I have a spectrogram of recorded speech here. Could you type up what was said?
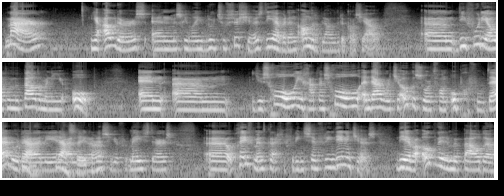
Maar je ouders en misschien wel je broertjes of zusjes, die hebben een andere blauwdruk als jou. Ehm, die voeden jou op een bepaalde manier op. En ehm, je school, je gaat naar school en daar word je ook een soort van opgevoed hè, door de Ja, ja, leraar, zeker. leraressen, Eh op een gegeven moment krijg je vriendjes en vriendinnetjes. Die hebben ook weer een bepaalde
